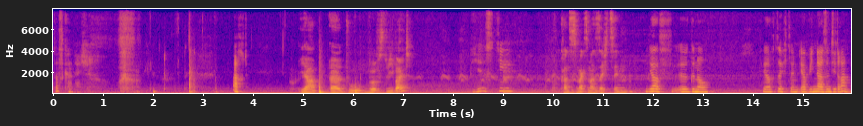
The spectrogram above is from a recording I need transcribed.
Das kann ich. Acht. Ja, äh, du wirfst wie weit? Wie ist die? Du kannst es maximal 16. Ja, äh, genau. 4, 8, 16. Ja, wie nah sind die dran?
